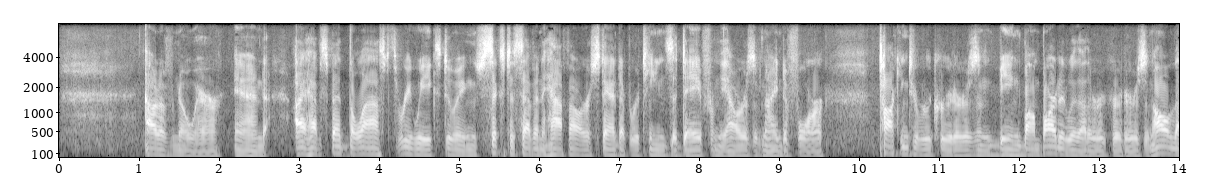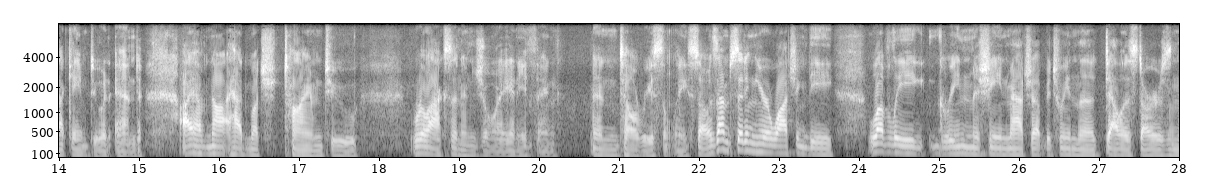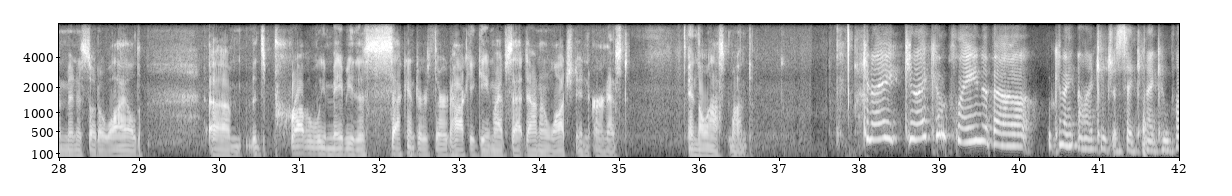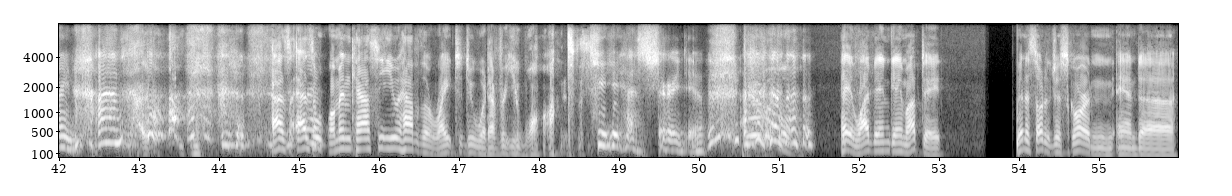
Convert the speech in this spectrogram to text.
out of nowhere. And I have spent the last three weeks doing six to seven half hour stand up routines a day from the hours of nine to four, talking to recruiters and being bombarded with other recruiters. And all of that came to an end. I have not had much time to relax and enjoy anything until recently. So as I'm sitting here watching the lovely green machine matchup between the Dallas Stars and the Minnesota Wild, um, it's probably maybe the second or third hockey game I've sat down and watched in earnest in the last month. Can I can I complain about? Can I? Oh, I can just say, can I complain? Um, As as a woman, Cassie, you have the right to do whatever you want. yeah, sure I do. hey, live in game update. Minnesota just scored, and and uh,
